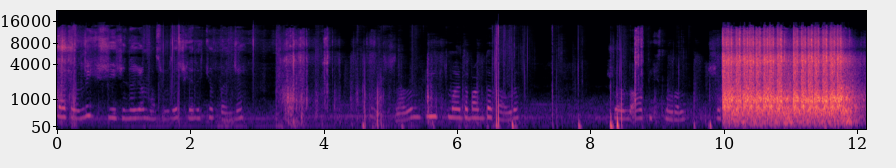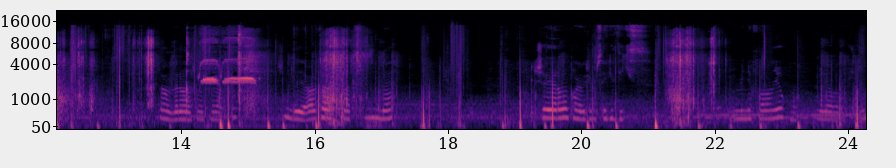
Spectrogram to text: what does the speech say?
Zaten bir kişi için de cam basmamıza hiç gerek yok bence. İhtimalle bug'da kaldı. Şu anda 6x'le vuralım. Şey... Tamamdır yaptım. Şimdi arkadaşlar sizinle şey yarama paylaşayım 8x mini falan yok mu? Mini alalım şunu.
